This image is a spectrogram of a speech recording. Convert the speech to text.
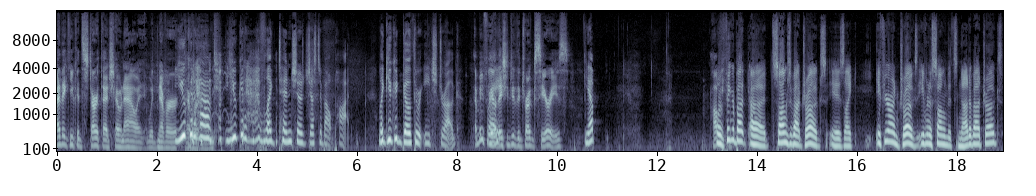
I think you could start that show now and it would never. You could have end. you could have like 10 shows just about pot. Like you could go through each drug. That'd be yeah. right? They should do the drug series. Yep. I'll Well, be- the thing about uh, songs about drugs is like if you're on drugs, even a song that's not about drugs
